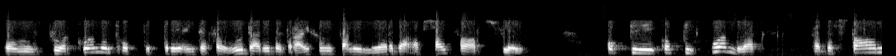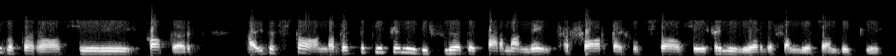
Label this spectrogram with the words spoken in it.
om voorkomend op te tree en te verhoed dat die bedreiging van die noorde af suidwaarts vloei. Op die op die oomblik bestaan operasie Kokker hy bestaan maar dit beteken nie die vloot het permanent 'n vaartuig op stasie in die noorde van Mosambiek nie.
